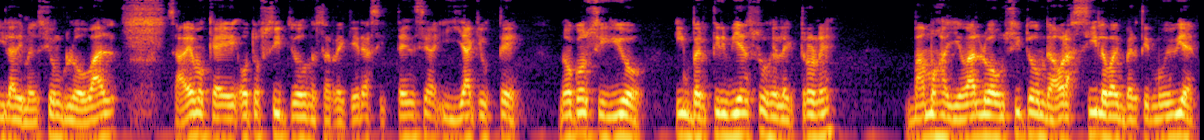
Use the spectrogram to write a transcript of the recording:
y la dimensión global, sabemos que hay otros sitios donde se requiere asistencia y ya que usted no consiguió invertir bien sus electrones, vamos a llevarlo a un sitio donde ahora sí lo va a invertir muy bien.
